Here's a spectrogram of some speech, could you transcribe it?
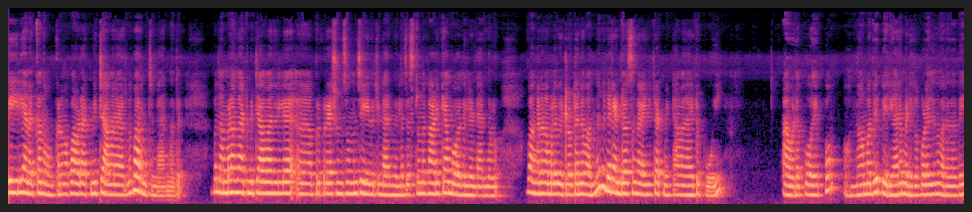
ഡെയിലി അനക്കം നോക്കണം. അപ്പോൾ അവിടെ അഡ്മിറ്റ് ആവാനായിരുന്നു പറഞ്ഞിട്ടുണ്ടായിരുന്നത്. അപ്പോൾ നമ്മളങ്ങ് അഡ്മിറ്റ് ആവാനുള്ള പ്രിപ്പറേഷൻസ് ഒന്നും ചെയ്തിട്ടുണ്ടായിരുന്നില്ല. ജസ്റ്റ് ഒന്ന് കാണിക്കാൻ പോയതല്ലേ ഉണ്ടായിരുന്നുള്ളൂ. അപ്പോൾ അങ്ങനെ നമ്മൾ വീട്ടിലോട്ട് തന്നെ വന്ന് പിന്നെ രണ്ട് ദിവസം കഴിഞ്ഞിട്ട് അഡ്മിറ്റ് ആവാനായിട്ട് പോയി. അവിടെ പോയപ്പോൾ ഒന്നാമത് പെരിയാർ മെഡിക്കൽ കോളേജ് എന്ന് പറയുന്നത്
